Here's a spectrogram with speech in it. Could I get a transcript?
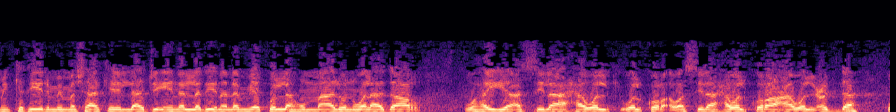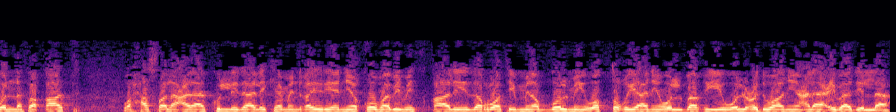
من كثير من مشاكل اللاجئين الذين لم يكن لهم مال ولا دار وهيأ السلاح والسلاح والكراع والعدة والنفقات وحصل على كل ذلك من غير أن يقوم بمثقال ذرة من الظلم والطغيان والبغي والعدوان على عباد الله.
